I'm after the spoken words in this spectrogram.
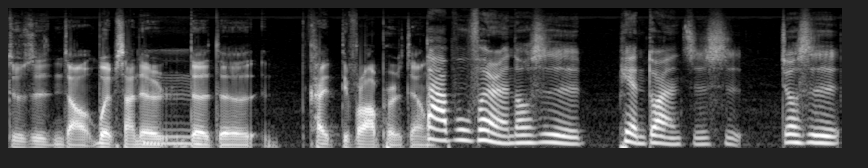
就是你知道 Web 三的、嗯的的开 developer 这样，大部分人都是片段知识，就是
